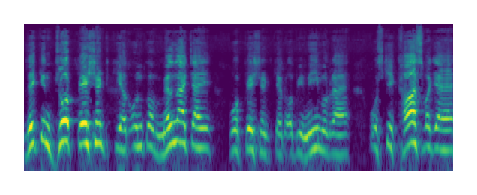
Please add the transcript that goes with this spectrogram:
لیکن جو پیشنٹ کیئر ان کو ملنا چاہے وہ پیشنٹ کیئر ابھی نہیں مل رہا ہے۔ اس کی خاص وجہ ہے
